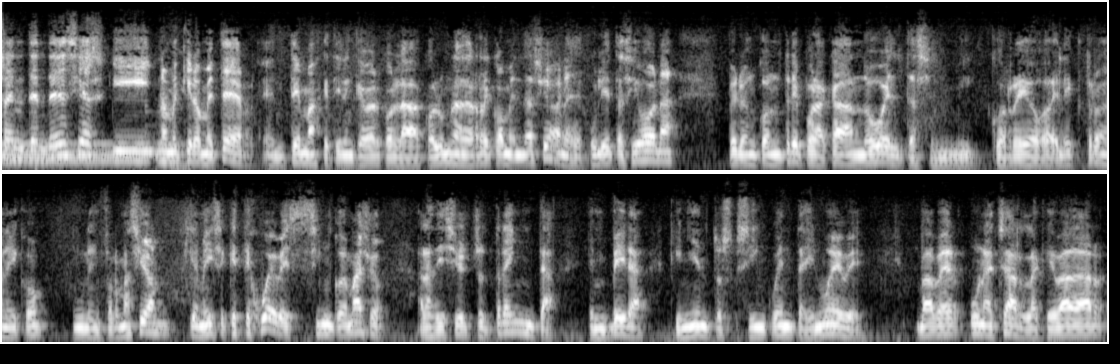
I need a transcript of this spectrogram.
en tendencias y no me quiero meter en temas que tienen que ver con la columna de recomendaciones de Julieta Sibona, pero encontré por acá dando vueltas en mi correo electrónico una información que me dice que este jueves 5 de mayo a las 18.30 en Vera 559 va a haber una charla que va a dar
